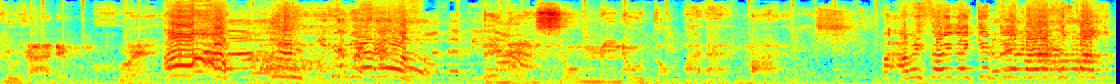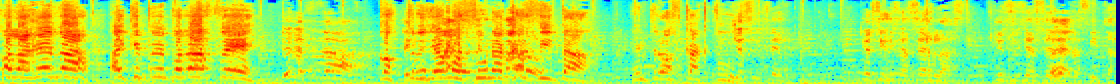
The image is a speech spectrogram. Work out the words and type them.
jugar un juego. ¡Ah! ¡Ay, ¿Qué ¡Qué miedo! Tenéis un minuto para armaros. ¿Habéis oído? ¡Hay que No prepararse para, para la guerra! ¡Hay que prepararse! Construyamos una casita entre los cactus. Yo sí sé. Yo sí sé hacerlas. Yo sí sé hacer las casitas.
